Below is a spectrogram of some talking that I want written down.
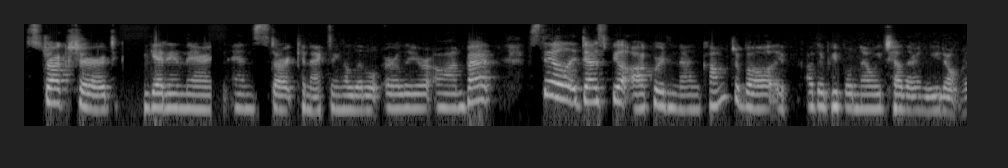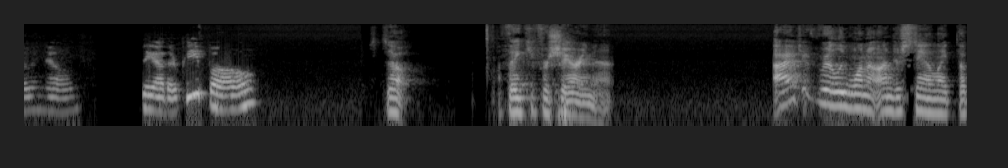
structure to get in there and start connecting a little earlier on. But still, it does feel awkward and uncomfortable if other people know each other and you don't really know the other people. So, thank you for sharing that. I just really want to understand like the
